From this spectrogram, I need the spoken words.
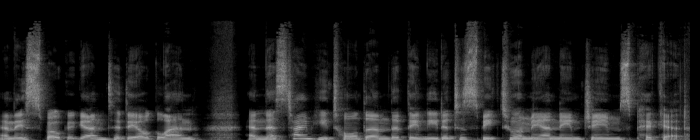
and they spoke again to Dale Glenn. And this time he told them that they needed to speak to a man named James Pickett,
